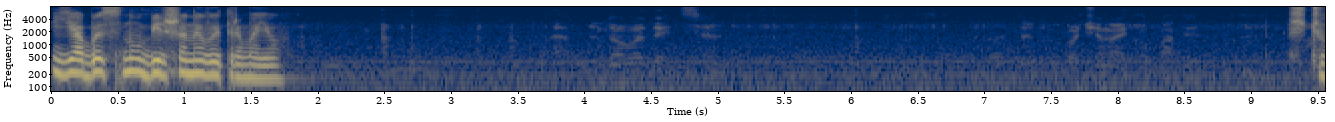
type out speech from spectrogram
Я без сну більше не витримаю. Доведеться. Починай копати. Що?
